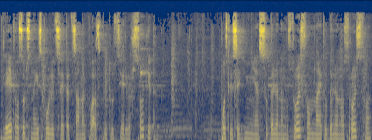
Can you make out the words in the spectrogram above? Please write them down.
Для этого, собственно, используется этот самый класс Bluetooth Server Socket, После соединения с удаленным устройством на это удаленное устройство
